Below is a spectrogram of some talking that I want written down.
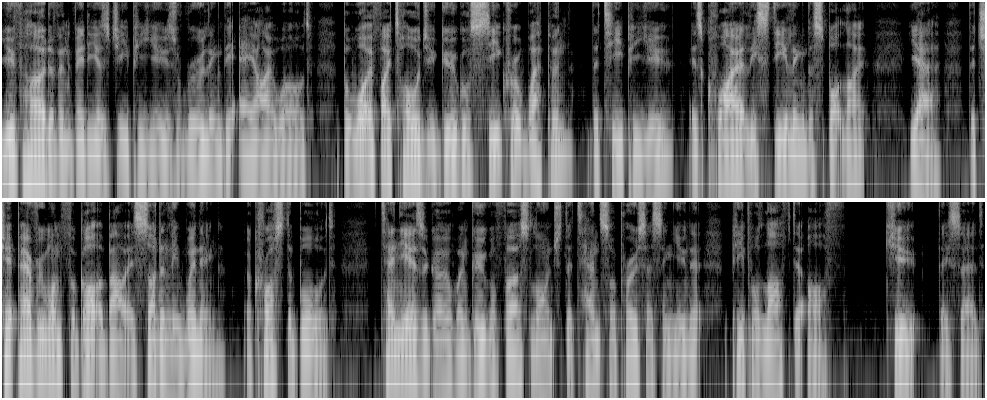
You've heard of Nvidia's GPUs ruling the AI world, but what if I told you Google's secret weapon, the TPU, is quietly stealing the spotlight? Yeah, the chip everyone forgot about is suddenly winning, across the board. 10 years ago, when Google first launched the Tensor processing unit, people laughed it off. Cute, they said,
